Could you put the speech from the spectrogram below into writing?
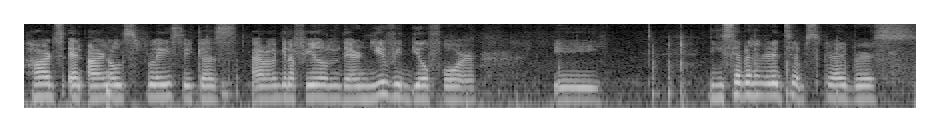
Hards and Arnold's place because I'm gonna film their new video for a the 700 subscribers.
